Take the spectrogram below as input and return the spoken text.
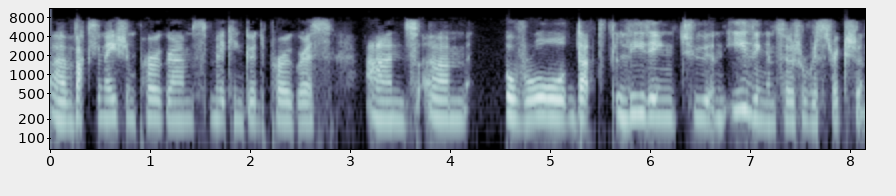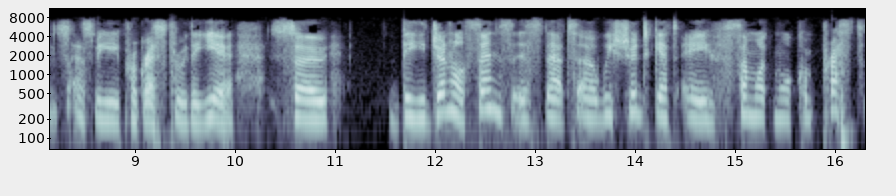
uh, vaccination programs making good progress and um, overall that's leading to an easing in social restrictions as we progress through the year. So the general sense is that uh, we should get a somewhat more compressed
